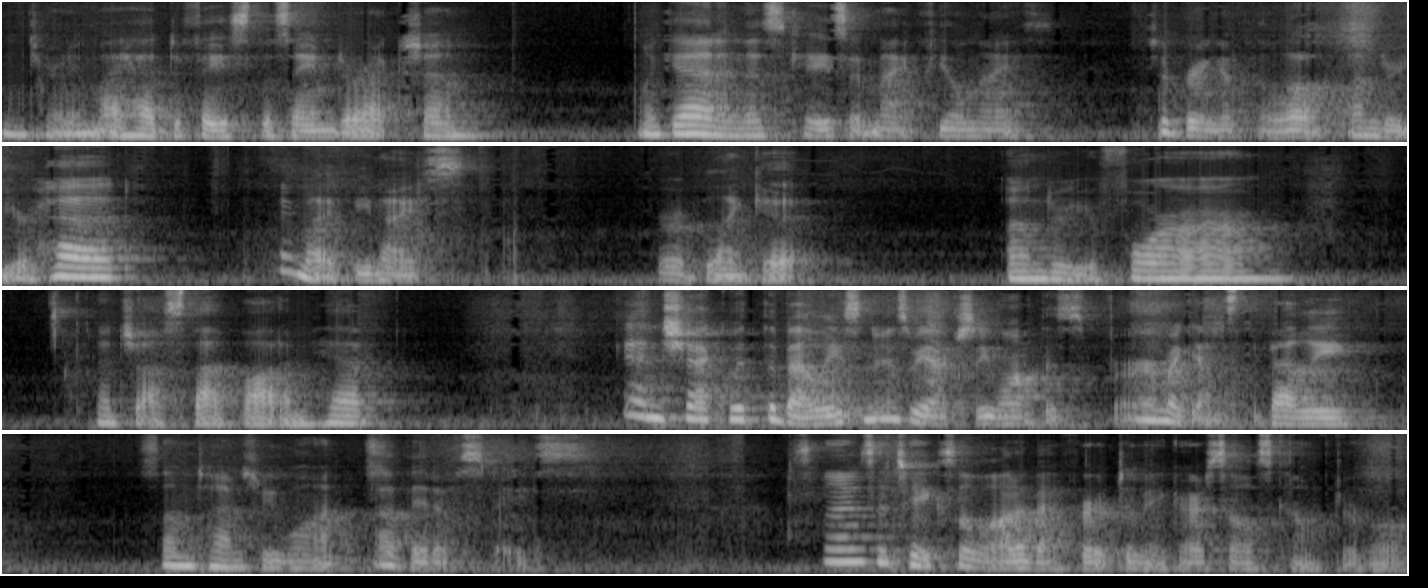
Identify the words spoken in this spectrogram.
and turning my head to face the same direction. Again, in this case, it might feel nice to bring a pillow under your head. It might be nice for a blanket under your forearm. Adjust that bottom hip. Again, check with the belly. Sometimes we actually want this firm against the belly. Sometimes we want a bit of space. Sometimes it takes a lot of effort to make ourselves comfortable,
